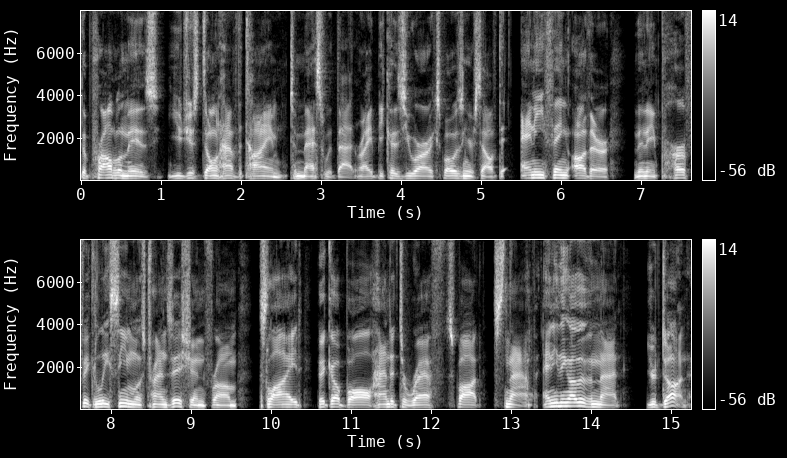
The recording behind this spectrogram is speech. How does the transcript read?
the problem is you just don't have the time to mess with that, right? Because you are exposing yourself to anything other then a perfectly seamless transition from slide, pick up ball, hand it to ref, spot, snap. Anything other than that, you're done.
